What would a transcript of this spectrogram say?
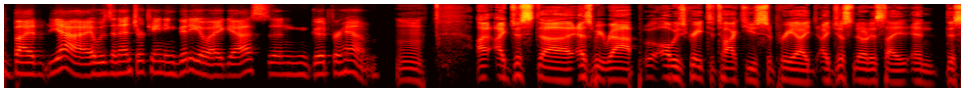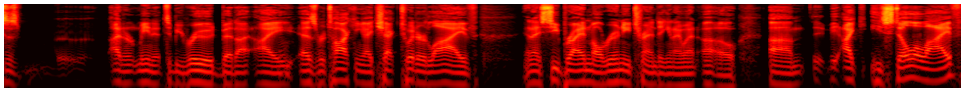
but yeah it was an entertaining video i guess and good for him mm. I, I, just uh as we wrap always great to talk to you supriya I, I just noticed i and this is i don't mean it to be rude but i, I mm. as we're talking i checked twitter live and i see brian mulroney trending and i went uh-oh um I, he's still alive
